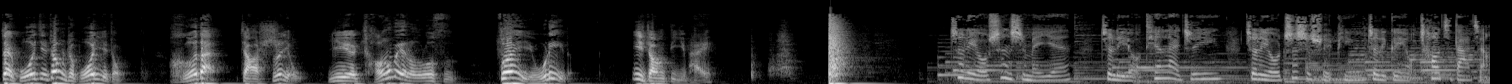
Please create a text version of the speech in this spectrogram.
在国际政治博弈中，核弹加石油也成为了俄罗斯最有利的一张底牌。这里有盛世美颜，这里有天籁之音，这里有知识水平，这里更有超级大奖。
